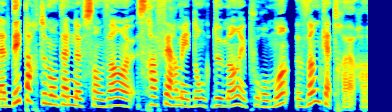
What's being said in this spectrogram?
La départementale 920 euh, sera fermée donc demain et pour au moins 24 heures.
